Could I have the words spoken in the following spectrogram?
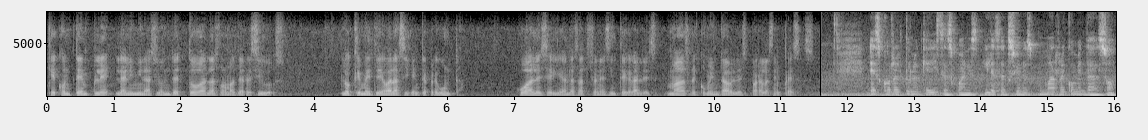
que contemple la eliminación de todas las formas de residuos, lo que me lleva a la siguiente pregunta cuáles serían las acciones integrales más recomendables para las empresas. Es correcto lo que dices, Juanes, y las acciones más recomendadas son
